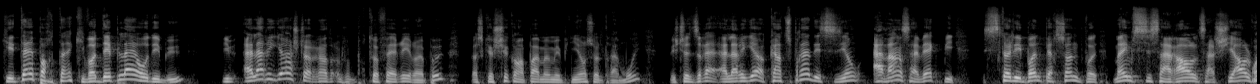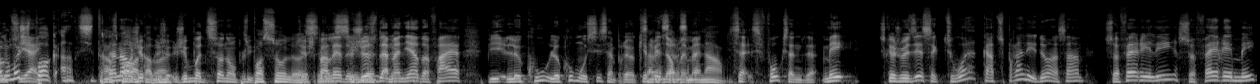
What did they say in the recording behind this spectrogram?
qui est important, qui va déplaire au début, puis à la rigueur, je te rentre, pour te faire rire un peu, parce que je sais qu'on n'a pas la même opinion sur le tramway, mais je te dirais, à la rigueur, quand tu prends une décision, avance avec, puis si tu as les bonnes personnes, faut- même si ça râle, ça chiale, faut Ouais, mais que moi, je y suis pas anti-transport Non, non, j'ai- pas dit ça non plus. Pas ça, là. Je, parlais de juste de la manière de faire, puis le coût, le coût, moi aussi, ça me préoccupe Ça- énormément. Il faut que ça nous... Mais ce que je veux dire, c'est que tu vois, quand tu prends les deux ensemble, se faire élire, se faire aimer,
